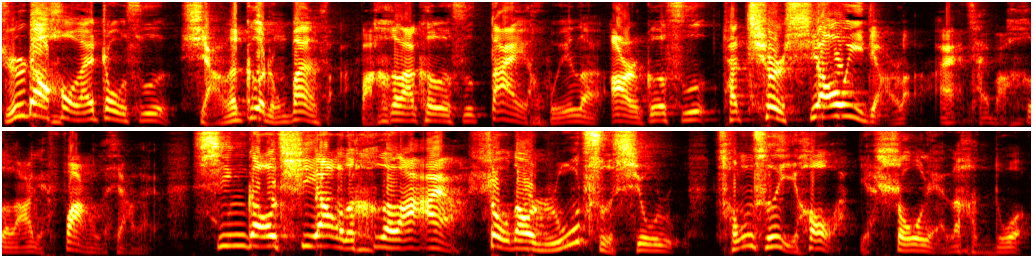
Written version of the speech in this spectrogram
直到后来，宙斯想了各种办法，把赫拉克勒斯带回了阿尔戈斯，他气儿消一点了，哎，才把赫拉给放了下来。心高气傲的赫拉呀，受到如此羞辱，从此以后啊，也收敛了很多。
